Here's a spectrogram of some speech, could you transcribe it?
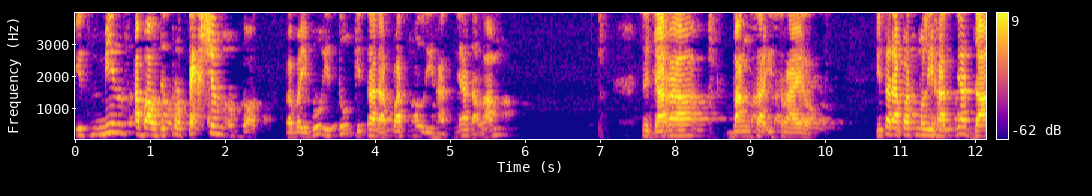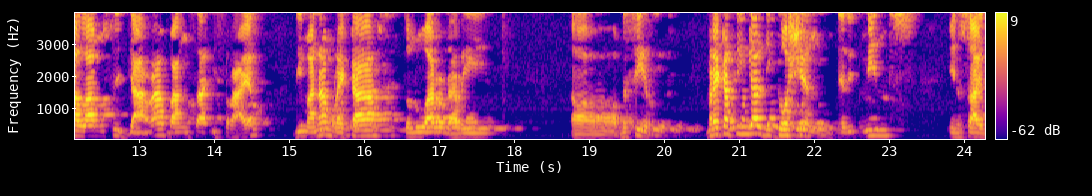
it means about the protection of God. Bapak Ibu itu kita dapat melihatnya dalam sejarah bangsa Israel. Kita dapat melihatnya dalam sejarah bangsa Israel di mana mereka keluar dari uh, Mesir. Mereka tinggal di Goshen, that it means inside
